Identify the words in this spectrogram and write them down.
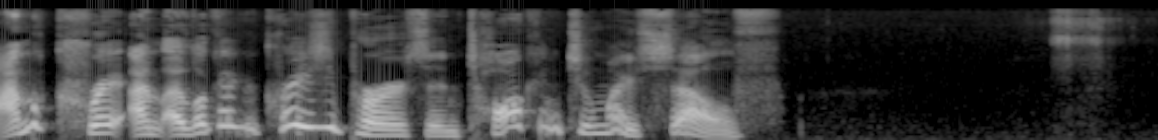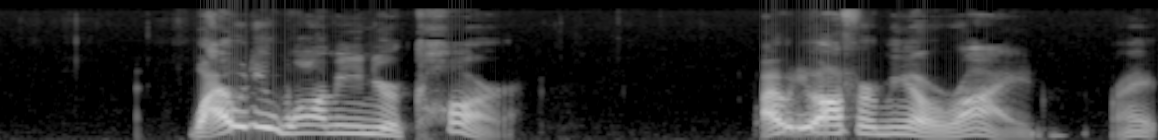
I'm a cra- I'm, I look like a crazy person talking to myself. Why would you want me in your car? Why would you offer me a ride, right?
